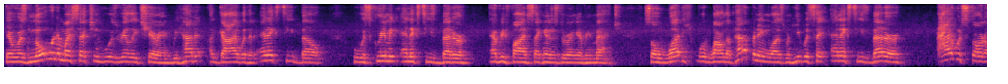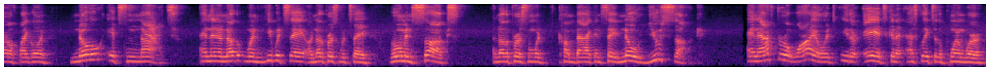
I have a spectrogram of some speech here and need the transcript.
there was no one in my section who was really cheering. We had a guy with an NXT belt who was screaming NXT's better every five seconds during every match. So what wound up happening was when he would say NXT's better, I would start off by going, "No, it's not." And then another when he would say another person would say Roman sucks, another person would come back and say, "No, you suck." And after a while, it either a it's going to escalate to the point where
